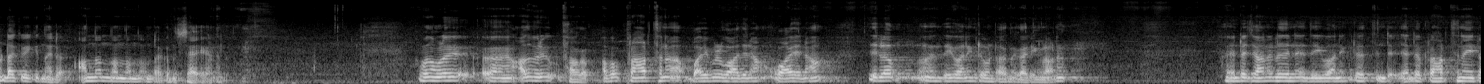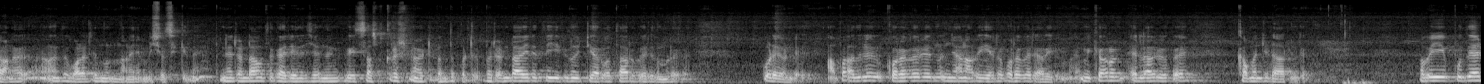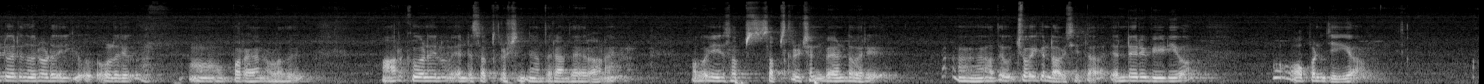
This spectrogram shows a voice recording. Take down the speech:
ഉണ്ടാക്കി വയ്ക്കുന്നില്ല അന്നന്നന്ന് ഉണ്ടാക്കുന്ന ചായയാണിത്. അപ്പോൾ നമ്മൾ അതൊരു ഭാഗം. അപ്പോൾ പ്രാർത്ഥന ബൈബിൾ വാചന വായന ഇതെല്ലാം ദൈവാനുഗ്രഹം ഉണ്ടാകുന്ന കാര്യങ്ങളാണ്. എന്റെ ചാനൽ തന്നെ ദൈവാനുഗ്രഹത്തിന്റെ എന്റെ പ്രാർത്ഥനയിലാണ് അത് വളരുന്നതെന്നാണ് ഞാൻ വിശ്വസിക്കുന്നത്. പിന്നെ രണ്ടാമത്തെ കാര്യം എന്ന് വെച്ചാൽ നിങ്ങൾക്ക് സബ്സ്ക്രിപ്ഷനുമായിട്ട് ബന്ധപ്പെട്ട് ഇപ്പോൾ രണ്ടായിരത്തി ഇരുന്നൂറ്റി അറുപത്താറ് പേര് നമ്മുടെ കൂടെയുണ്ട്. അപ്പോൾ അതിൽ കുറേ പേരൊന്നും ഞാൻ അറിയില്ല. കുറേ പേരെ അറിയും. മിക്കവാറും എല്ലാവരുമൊക്കെ കമന്റ് ഇടാറുണ്ട്. അപ്പോൾ ഈ പുതിയതായിട്ട് വരുന്നവരോട് എനിക്ക് ഉള്ളൊരു പറയാനുള്ളത് ആർക്ക് വേണേലും എന്റെ സബ്സ്ക്രിപ്ഷൻ ഞാൻ തരാൻ തയ്യാറാണ്. അപ്പോൾ ഈ സബ് സബ്സ്ക്രിപ്ഷൻ വേണ്ടവർ അത് ചോദിക്കേണ്ട ആവശ്യമില്ല. എന്റെ ഒരു വീഡിയോ ഓപ്പൺ ചെയ്യുക.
